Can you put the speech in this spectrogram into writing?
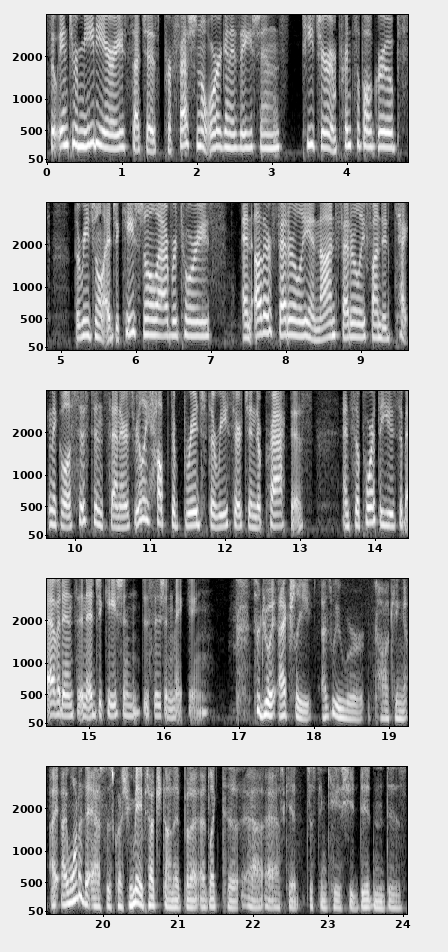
So, intermediaries such as professional organizations, teacher and principal groups, the regional educational laboratories, and other federally and non federally funded technical assistance centers really help to bridge the research into practice and support the use of evidence in education decision making. So, Joy, actually, as we were talking, I, I, wanted to ask this question. You may have touched on it, but I'd like to uh, ask it just in case you didn't. Is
